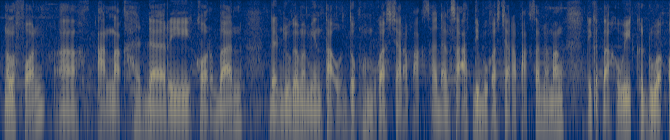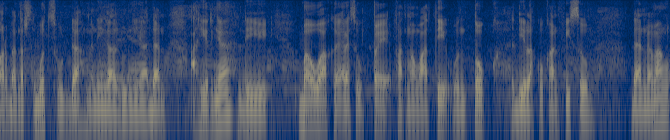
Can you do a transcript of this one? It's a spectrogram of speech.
nelfon uh, anak dari korban dan juga meminta untuk membuka secara paksa. Dan saat dibuka secara paksa memang diketahui kedua korban tersebut sudah meninggal dunia. Dan akhirnya dibawa ke RSUP Fatmawati untuk dilakukan visum. Dan memang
